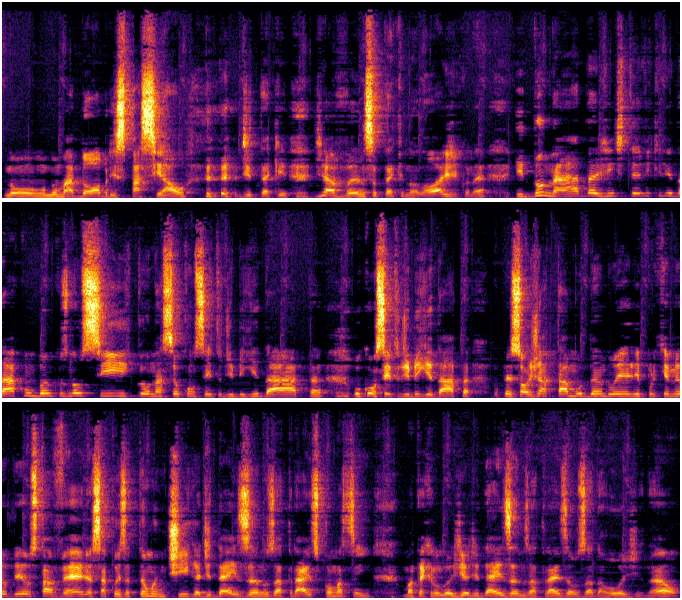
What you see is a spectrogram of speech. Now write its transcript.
num, numa dobra espacial de, tec, de avanço tecnológico, né? E do nada a gente teve que lidar com bancos NoSQL, nasceu o conceito de Big Data. O conceito de Big Data, o pessoal já está mudando ele porque, meu Deus, está velho, essa coisa tão antiga de 10 anos atrás. Como assim? Uma tecnologia de 10 anos atrás é usada hoje? Não.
